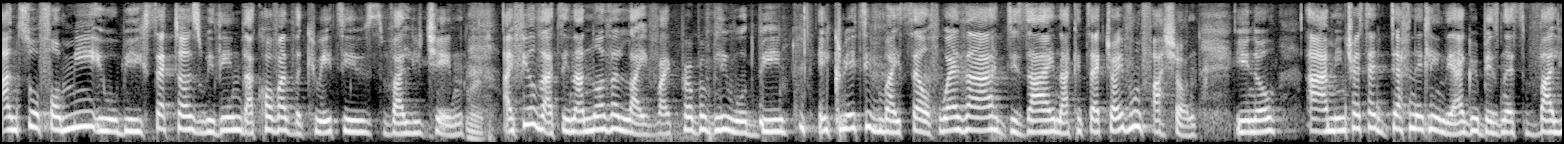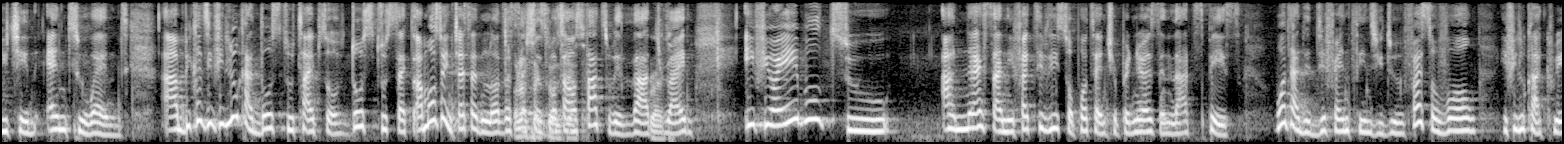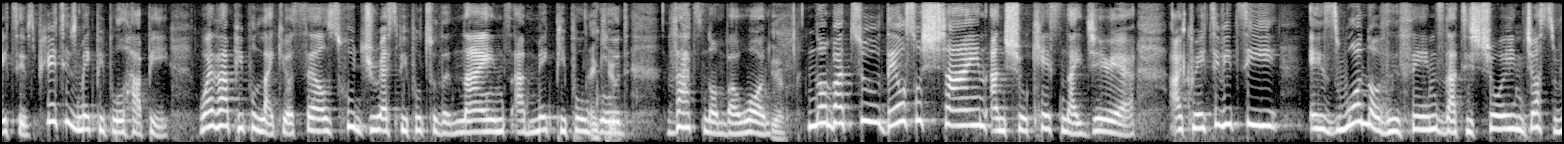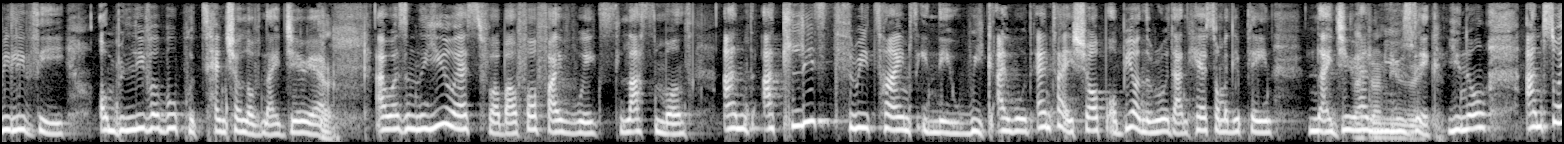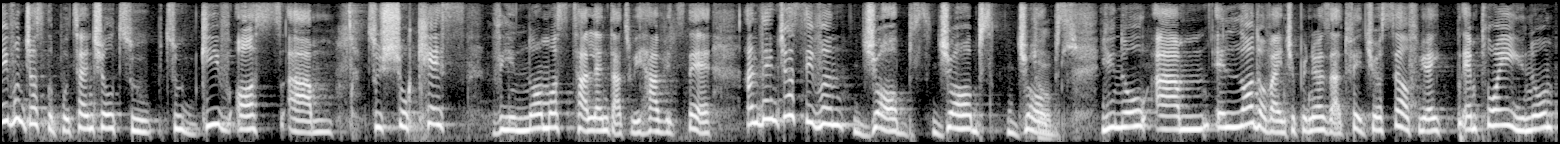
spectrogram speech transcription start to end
And so for me, it will be sectors within that cover the creatives value chain. Right. I feel that in another life, I probably would be a creative myself, whether design, architecture, even fashion. You know, I'm interested definitely in the agribusiness value chain end to end. Um, because if you look at those two types of, those two sectors, I'm also interested in other Other sectors, sectors, but I'll yes. start with that, Right. right? If you're able to harness and effectively support entrepreneurs in that space, what are the different things you do? First of all, if you look at creatives, creatives make people happy. Whether people like yourselves who dress people to the nines and make people Thank you. good, that's number one. Yeah. Number two, they also shine and showcase Nigeria. Our creativity is one of the things that is showing just really the unbelievable potential of Nigeria. Yeah. I was in the US for about four or five weeks last month, and at least three times in a week, I would enter a shop or be on the road and hear somebody playing Nigerian, Nigerian music, music. you know? And so, even just the potential to, to give us, um, to showcase the enormous talent that we have, it's there. And then just even jobs, jobs, jobs. Jobs. You know, um, a lot of entrepreneurs at Fate, yourself, you're employing, you know,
